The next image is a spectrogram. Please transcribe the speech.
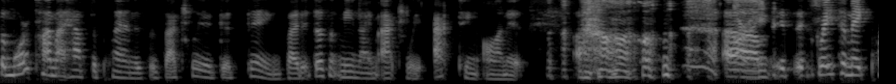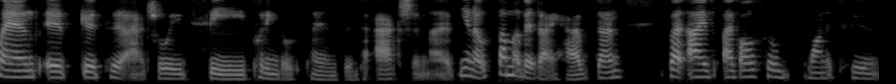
the more time I have to plan is, is actually a good thing, but it doesn't mean I'm actually acting on it. um, um, it's, it's great to make plans. It's good to actually be putting those plans into action. I've, you know, some of it I have done, but I've, I've also wanted to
